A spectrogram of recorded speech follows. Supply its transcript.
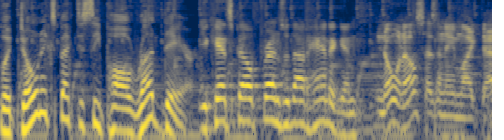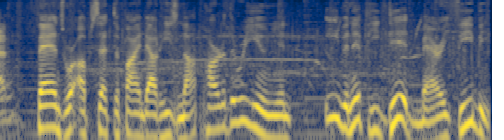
But don't expect to see Paul Rudd there. You can't spell friends without Hannigan. No one else has a name like that. Fans were upset to find out he's not part of the reunion, even if he did marry Phoebe.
